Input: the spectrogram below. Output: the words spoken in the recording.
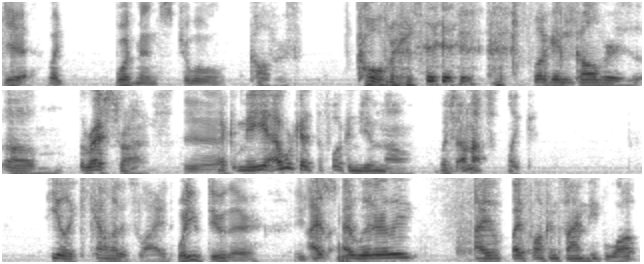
Yeah, like Woodman's, Jewel, Culvers. Culver's. fucking Culvers. Um, the restaurants. Yeah. Like me, I work at the fucking gym now, which I'm not like. He like he kind of let it slide. What do you do there? You I just- I literally, I I fucking sign people up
